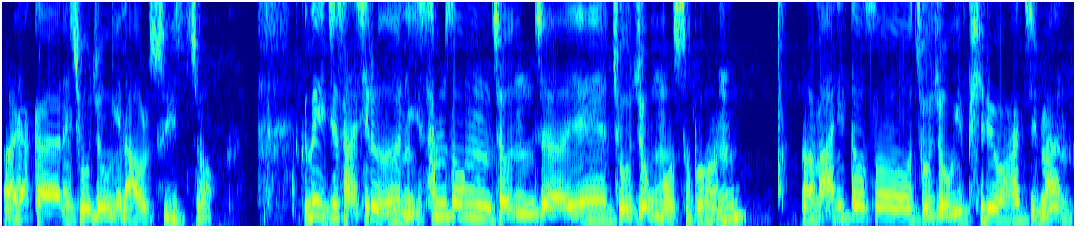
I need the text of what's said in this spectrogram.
아, 약간의 조종이 나올 수 있죠. 근데 이제 사실은 이 삼성전자의 조종 모습은 아, 많이 떠서 조종이 필요하지만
